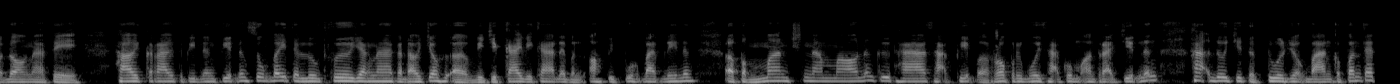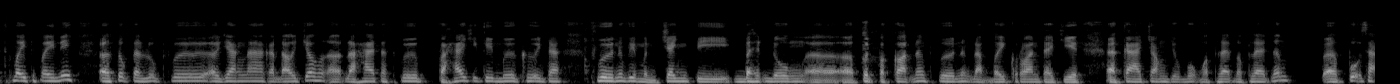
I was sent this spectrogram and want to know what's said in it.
ម្ដងណាទេហើយក្រៅទៅពីនឹងទៀតនឹងសូម្បីតែលោកធ្វើយ៉ាងណាក៏ដោយចុះវិជាកាយវិការដែលមិនអស់ពីពោះបែបនេះនឹងប្រមាណឆ្នាំមកនឹងគឺថាសហភាពអឺរ៉ុបឬមួយសហគមន៍អន្តរជាតិនឹងហាក់ដូចជាទទួលយកបានក៏ប៉ុន្តែថ្មីថ្មីនេះទុកតែលោកធ្វើយ៉ាងណាក៏ដោយចុះដែលហេតុតែធ្វើប្រហែលជាគេមើលឃើញថាធ្វើនឹងវាមិនចេញពីបេះដូងពិតប្រកបនឹងធ្វើនឹងដើម្បីគ្រាន់តែជាការចង់យកមុខមកផ្លែតមកផ្លែតនឹងពួកសហ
